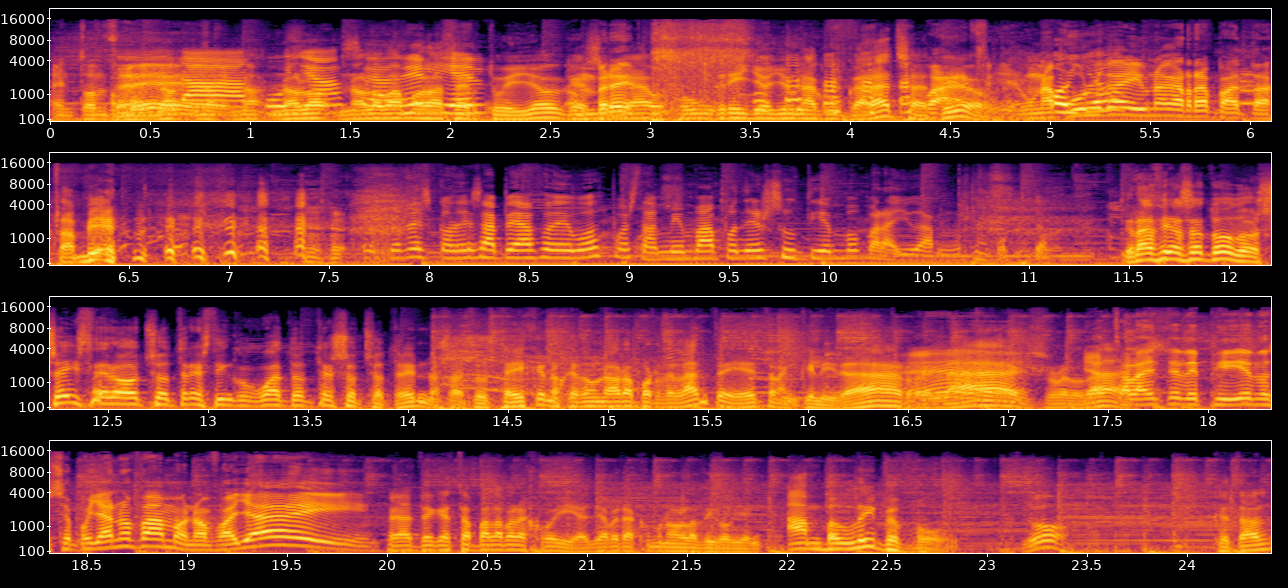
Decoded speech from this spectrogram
Entonces, Hombre, no, La no- lo, no lo sea vamos a hacer tú y yo, que Hombre. sería un grillo y una cucaracha, Bueno, tío. Una pulga y una garrapata. También. Entonces, con esa pedazo de voz, pues también va a poner su tiempo para ayudarnos un poquito. Gracias a todos. 608-354-383. No os asustéis que nos queda una hora por delante, eh. Tranquilidad, relax, Eh, relax. Ya está la gente despidiéndose. Pues ya nos vamos, nos vayáis. Espérate que esta palabra es jodida, ya verás cómo no la digo bien. Unbelievable. ¿Qué tal?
